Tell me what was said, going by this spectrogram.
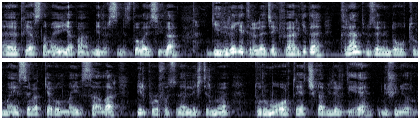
e, kıyaslamayı yapabilirsiniz. Dolayısıyla gelire getirilecek vergi de trend üzerinde oturmayı, sebatkar olmayı sağlar. Bir profesyonelleştirme durumu ortaya çıkabilir diye düşünüyorum.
